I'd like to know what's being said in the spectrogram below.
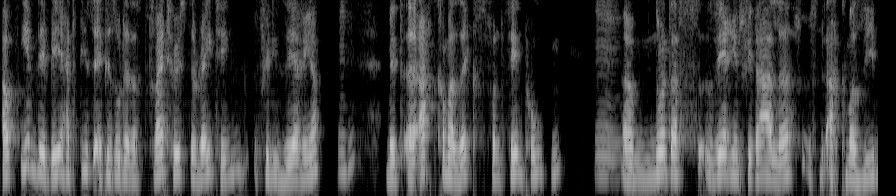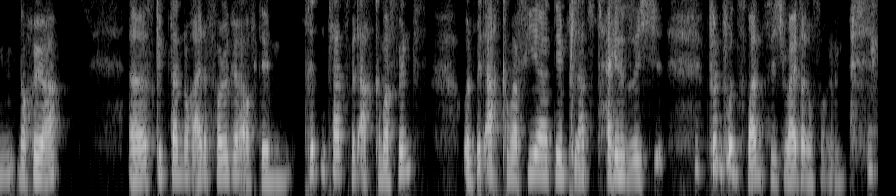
Auf IMDb hat diese Episode das zweithöchste Rating für die Serie mhm. mit äh, 8,6 von 10 Punkten. Mhm. Ähm, nur das Serienfinale ist mit 8,7 noch höher. Äh, es gibt dann noch eine Folge auf dem dritten Platz mit 8,5 und mit 8,4 dem Platz teilen sich 25 weitere Folgen.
